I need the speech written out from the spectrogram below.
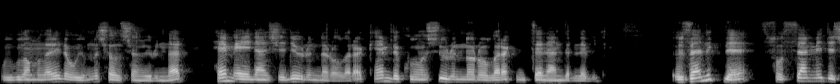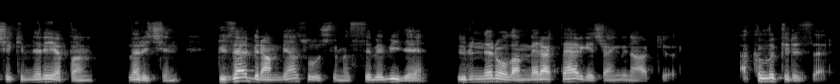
uygulamalarıyla uyumlu çalışan ürünler hem eğlenceli ürünler olarak hem de kullanışlı ürünler olarak nitelendirilebilir. Özellikle sosyal medya çekimleri yapanlar için güzel bir ambiyans oluşturması sebebiyle ürünlere olan merak da her geçen gün artıyor. Akıllı prizler.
